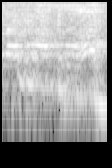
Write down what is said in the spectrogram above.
para abajo.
